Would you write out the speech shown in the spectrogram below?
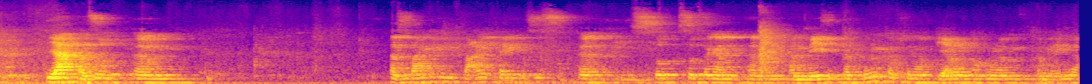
Ja, also, ähm, also danke für die Frage. Ich denke, das ist äh, so, sozusagen ein, ein, ein, wesentlicher Punkt, auf den auch Gero nochmal am, am Ende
